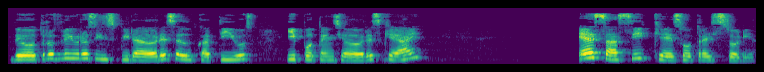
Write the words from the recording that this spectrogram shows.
de otros libros inspiradores educativos y potenciadores que hay? Es así que es otra historia.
